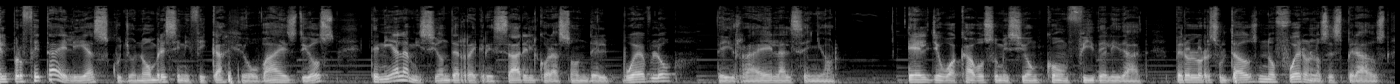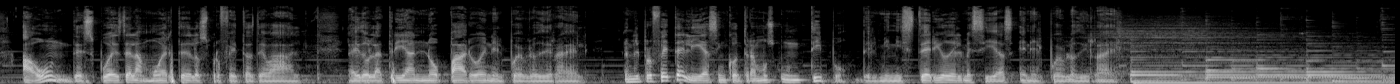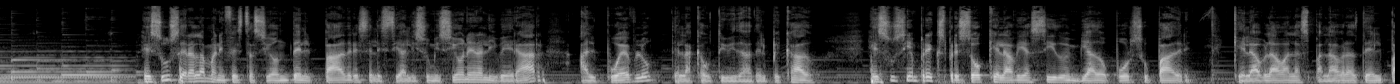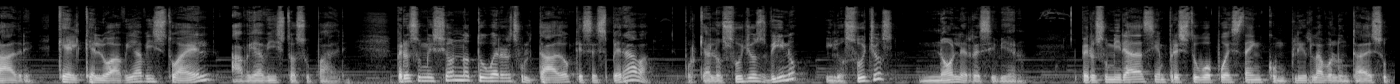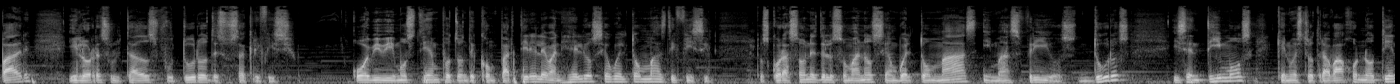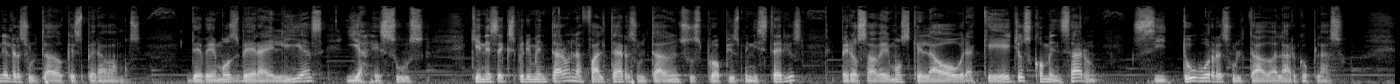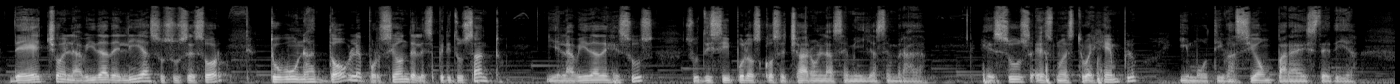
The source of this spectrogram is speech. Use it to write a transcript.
El profeta Elías, cuyo nombre significa Jehová es Dios, tenía la misión de regresar el corazón del pueblo de Israel al Señor. Él llevó a cabo su misión con fidelidad, pero los resultados no fueron los esperados, aún después de la muerte de los profetas de Baal. La idolatría no paró en el pueblo de Israel. En el profeta Elías encontramos un tipo del ministerio del Mesías en el pueblo de Israel. Jesús era la manifestación del Padre Celestial y su misión era liberar al pueblo de la cautividad del pecado. Jesús siempre expresó que él había sido enviado por su Padre, que él hablaba las palabras del Padre, que el que lo había visto a él había visto a su Padre. Pero su misión no tuvo el resultado que se esperaba, porque a los suyos vino y los suyos no le recibieron. Pero su mirada siempre estuvo puesta en cumplir la voluntad de su Padre y los resultados futuros de su sacrificio. Hoy vivimos tiempos donde compartir el Evangelio se ha vuelto más difícil. Los corazones de los humanos se han vuelto más y más fríos, duros, y sentimos que nuestro trabajo no tiene el resultado que esperábamos. Debemos ver a Elías y a Jesús, quienes experimentaron la falta de resultado en sus propios ministerios, pero sabemos que la obra que ellos comenzaron sí tuvo resultado a largo plazo. De hecho, en la vida de Elías, su sucesor, tuvo una doble porción del Espíritu Santo y en la vida de Jesús sus discípulos cosecharon la semilla sembrada. Jesús es nuestro ejemplo y motivación para este día.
